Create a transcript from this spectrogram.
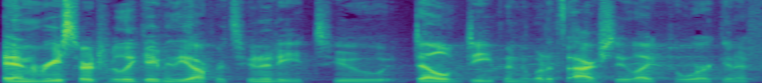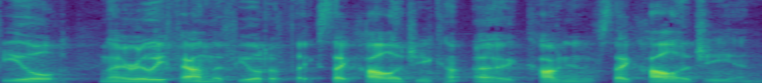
And research really gave me the opportunity to delve deep into what it's actually like to work in a field. And I really found the field of like psychology, uh, cognitive psychology, and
